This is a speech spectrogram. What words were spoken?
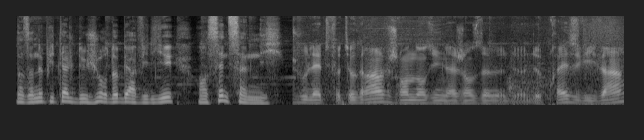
dans un hôpital de jour d'Aubervilliers en Seine-Saint-Denis. Je voulais être photographe, je rentre dans une agence de, presse, Viva,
